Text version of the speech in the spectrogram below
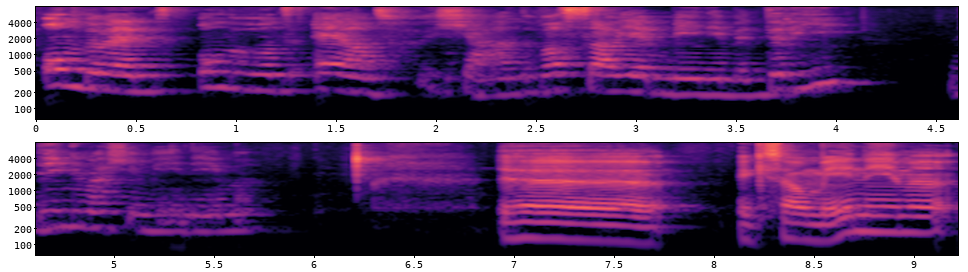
onbewoond, onbewoond eiland gaan, wat zou jij meenemen? Drie dingen mag je meenemen. Uh, ik zou meenemen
